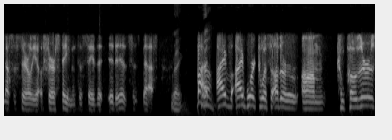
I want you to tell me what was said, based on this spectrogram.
necessarily a fair statement to say that it is his best. right. But I've I've worked with other um, composers,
